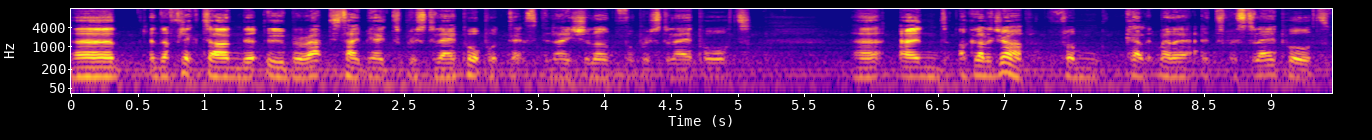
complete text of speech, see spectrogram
Um, and I flicked on the Uber app to take me out to Bristol Airport, put destination on for Bristol Airport. Uh, and I got a job from Celtic Manor to Bristol Airport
